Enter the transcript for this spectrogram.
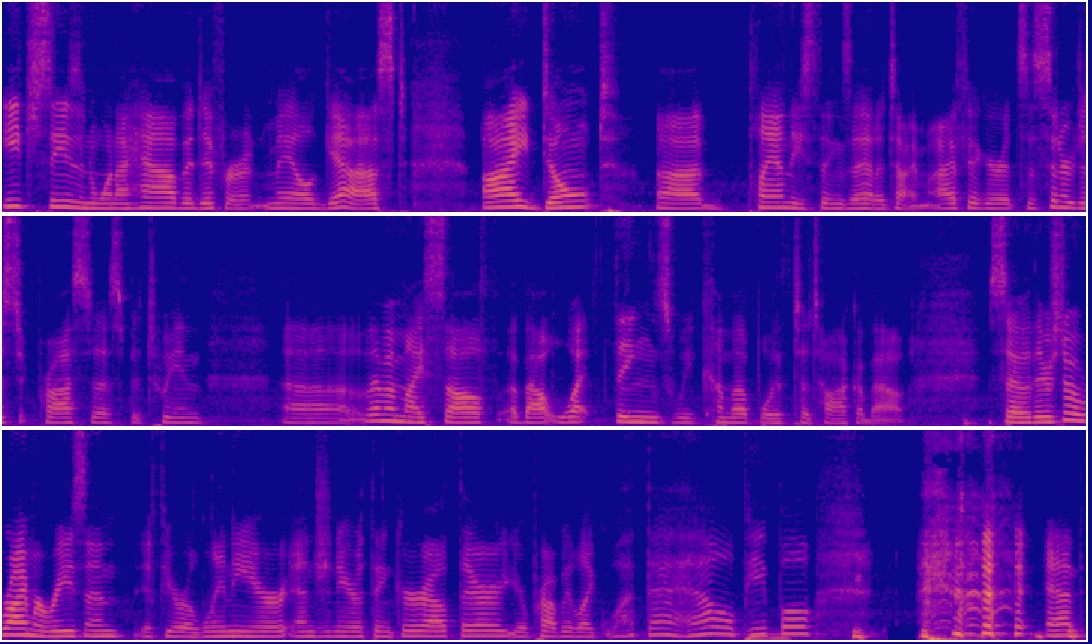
each season when I have a different male guest, I don't uh, plan these things ahead of time. I figure it's a synergistic process between uh, them and myself about what things we come up with to talk about. So there's no rhyme or reason. If you're a linear engineer thinker out there, you're probably like, what the hell, people? and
